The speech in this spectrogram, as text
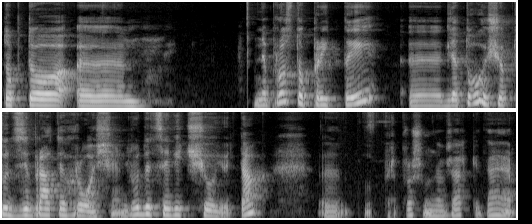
Тобто е, не просто прийти для того, щоб тут зібрати гроші. Люди це відчують, так? Е, Перепрошую, мене в кидає.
